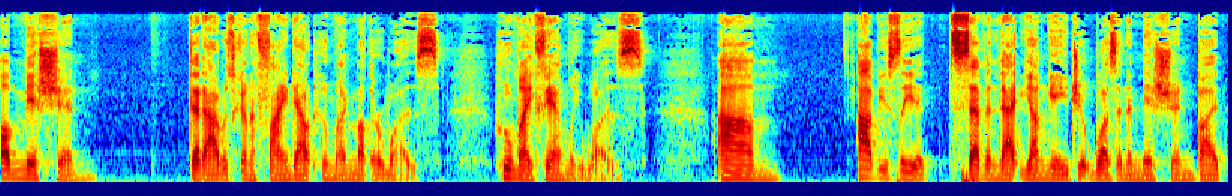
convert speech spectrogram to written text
a mission that I was going to find out who my mother was, who my family was. Um, obviously, at seven, that young age, it wasn't a mission. But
